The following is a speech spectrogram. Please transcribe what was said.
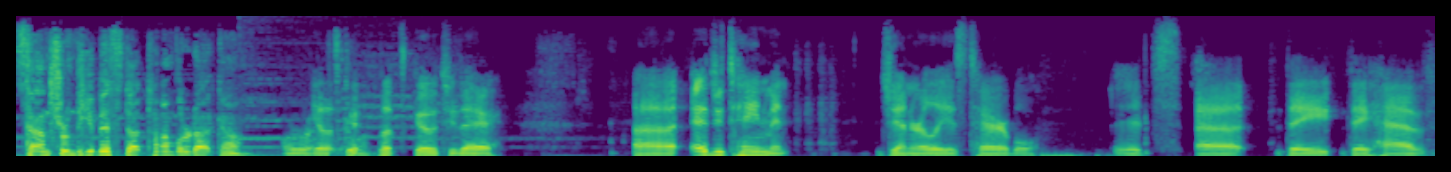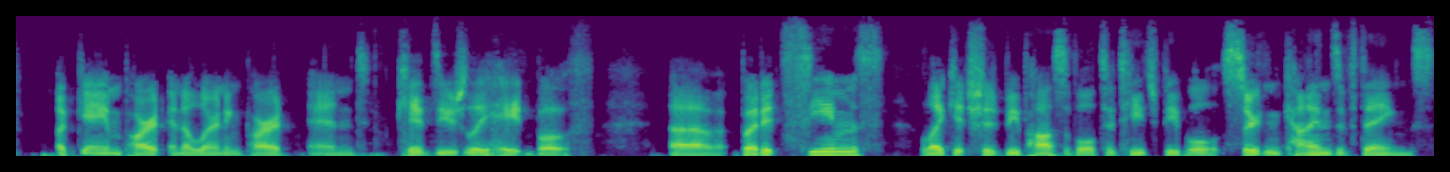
Sounds from the abyss.tumblr.com. All right, yeah, let's let's go go, let's go to there. Uh, edutainment generally is terrible. It's uh, they they have a game part and a learning part, and kids usually hate both. Uh, but it seems like it should be possible to teach people certain kinds of things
